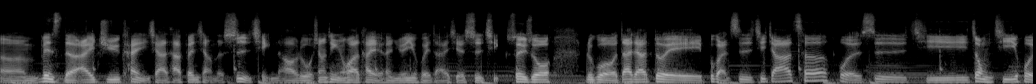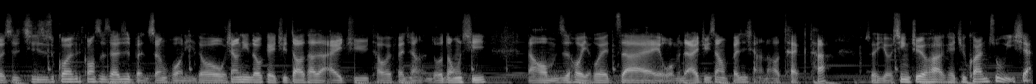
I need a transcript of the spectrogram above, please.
嗯 Vince 的 IG 看一下他分享的事情，然后如果相信的话，他也很愿意回答一些事情。所以说，如果大家对不管是骑脚踏车，或者是骑重机，或者是其实光光是在日本生活，你都我相信都可以去到他的 IG，他会分享很多东西。然后我们之后也会在我们的 IG 上分享，然后 tag 他，所以有兴趣的话可以去关注一下。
